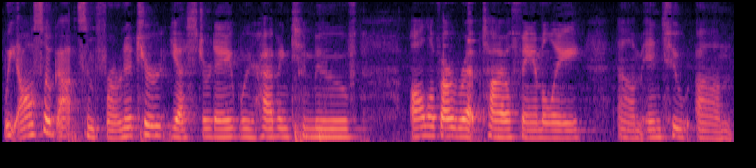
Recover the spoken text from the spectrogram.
We also got some furniture yesterday. We're having to move all of our reptile family um, into um,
